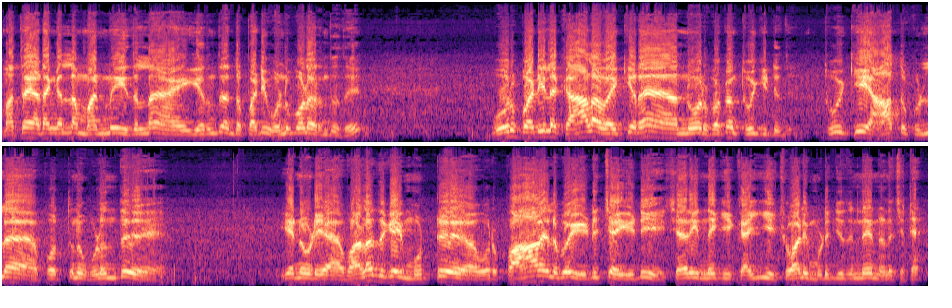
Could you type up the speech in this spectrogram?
மற்ற இடங்கள்ல மண் இதெல்லாம் இருந்து அந்த படி ஒன்று போல் இருந்தது. ஒரு படியில் காலை வைக்கிறேன். இன்னொரு பக்கம் தூக்கிட்டுது. தூக்கி ஆற்றுக்குள்ளே பொத்துன்னு உளுந்து என்னுடைய வலது கை முட்டு ஒரு பாறையில் போய் இடித்த இடி. சரி இன்னைக்கு கை சோழி முடிஞ்சதுன்னே நினச்சிட்டேன்.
